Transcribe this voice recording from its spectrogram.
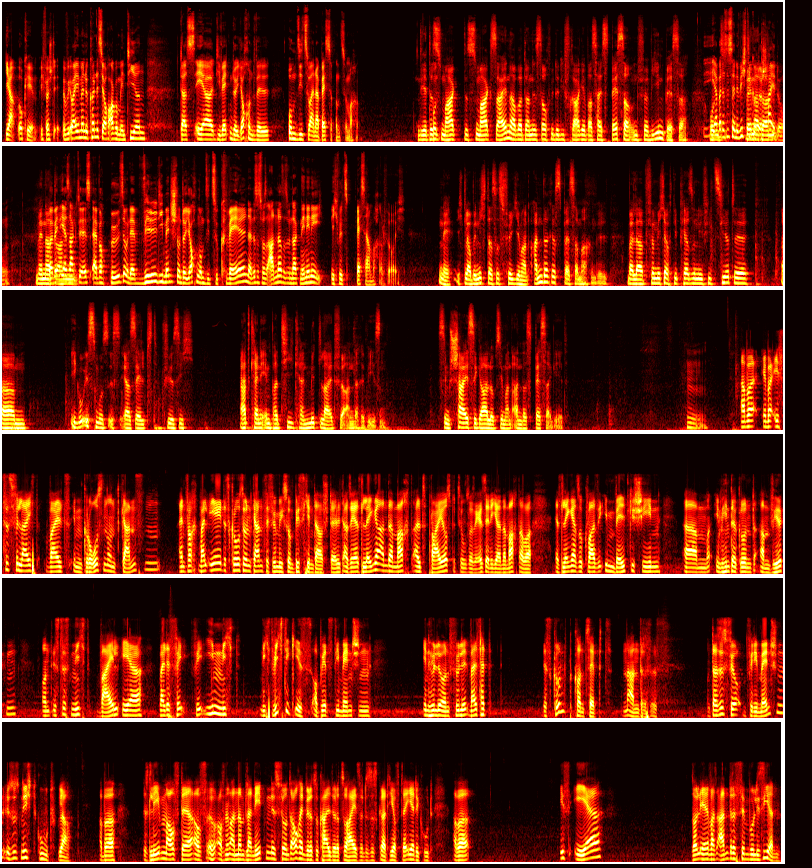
Ja, okay, ich verstehe. Weil ich meine, du könntest ja auch argumentieren, dass er die Welt unterjochen will, um sie zu einer besseren zu machen. Ja, das, mag, das mag sein, aber dann ist auch wieder die Frage, was heißt besser und für wen besser. Und ja, aber das ist ja eine wichtige Unterscheidung. Dann, Weil wenn er sagt, er ist einfach böse und er will die Menschen unterjochen, um sie zu quälen, dann ist es was anderes, als wenn er sagt, nee, nee, nee, ich will es besser machen für euch. Nee, ich glaube nicht, dass es für jemand anderes besser machen will, weil er für mich auch die personifizierte ähm, Egoismus ist er selbst für sich. Er hat keine Empathie, kein Mitleid für andere Wesen. Ist ihm scheißegal, ob es jemand anders besser geht. Hm. Aber, aber ist es vielleicht, weil es im Großen und Ganzen Einfach, weil er das Große und Ganze für mich so ein bisschen darstellt. Also er ist länger an der Macht als Prios, beziehungsweise er ist ja nicht an der Macht, aber er ist länger so quasi im Weltgeschehen ähm, im Hintergrund am Wirken. Und ist es nicht, weil er, weil das für, für ihn nicht, nicht wichtig ist, ob jetzt die Menschen in Hülle und Fülle, weil es halt das Grundkonzept ein anderes ist. Und das ist für, für die Menschen ist es nicht gut, ja. Aber das Leben auf der auf, äh, auf einem anderen Planeten ist für uns auch entweder zu kalt oder zu heiß und das ist gerade hier auf der Erde gut. Aber ist er soll er was anderes symbolisieren?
